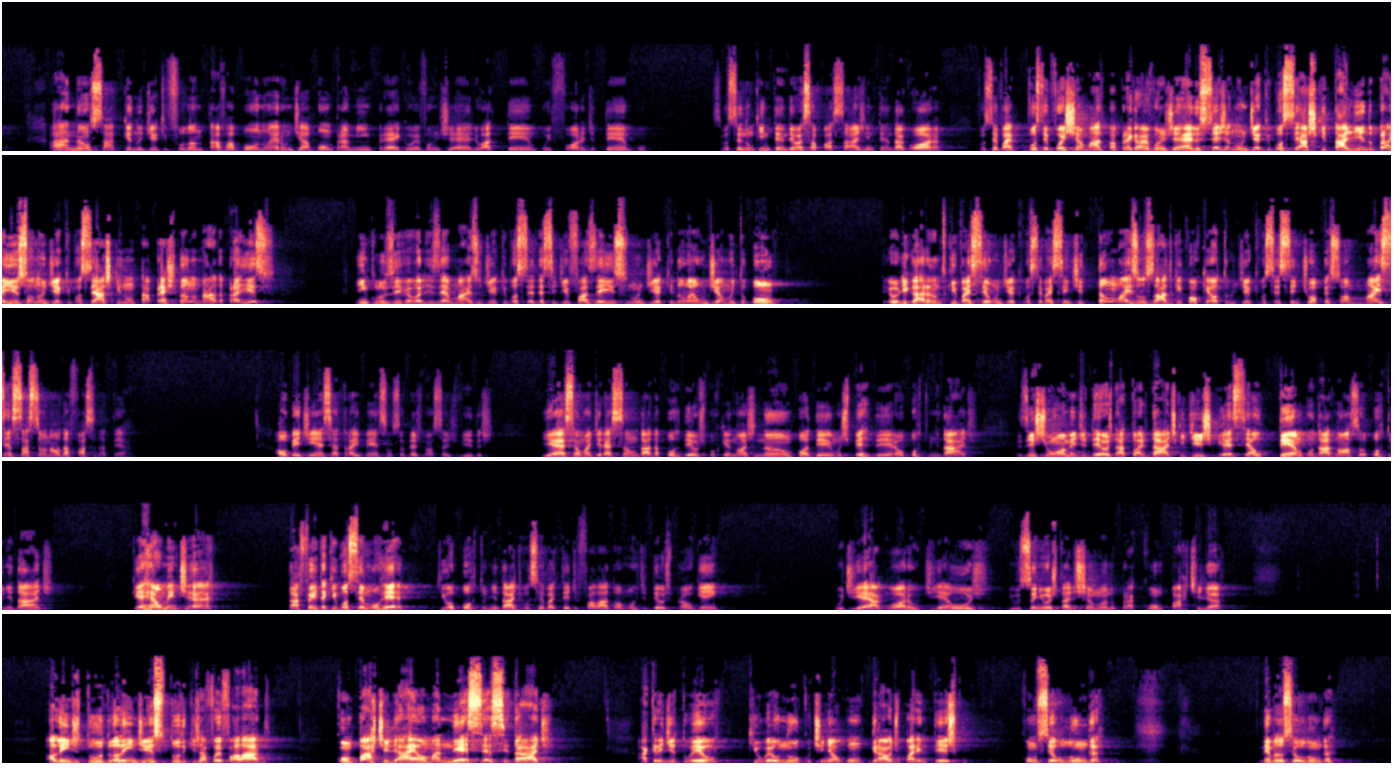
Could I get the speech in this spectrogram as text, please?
Ah, não, sabe que no dia que fulano estava bom, não era um dia bom para mim. Pregue o evangelho a tempo e fora de tempo. Se você nunca entendeu essa passagem, entenda agora. Você, vai, você foi chamado para pregar o evangelho, seja num dia que você acha que está lindo para isso, ou num dia que você acha que não está prestando nada para isso. Inclusive, eu vou lhe dizer mais: o dia que você decidir fazer isso num dia que não é um dia muito bom, eu lhe garanto que vai ser um dia que você vai se sentir tão mais usado que qualquer outro dia que você sentiu a pessoa mais sensacional da face da terra. A obediência atrai bênção sobre as nossas vidas. E essa é uma direção dada por Deus, porque nós não podemos perder a oportunidade. Existe um homem de Deus da atualidade que diz que esse é o tempo da nossa oportunidade. Que realmente é. Da feita que você morrer, que oportunidade você vai ter de falar do amor de Deus para alguém? O dia é agora, o dia é hoje, e o Senhor está lhe chamando para compartilhar. Além de tudo, além disso, tudo que já foi falado, Compartilhar é uma necessidade. Acredito eu que o eunuco tinha algum grau de parentesco com o seu lunga. Lembra do seu lunga?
